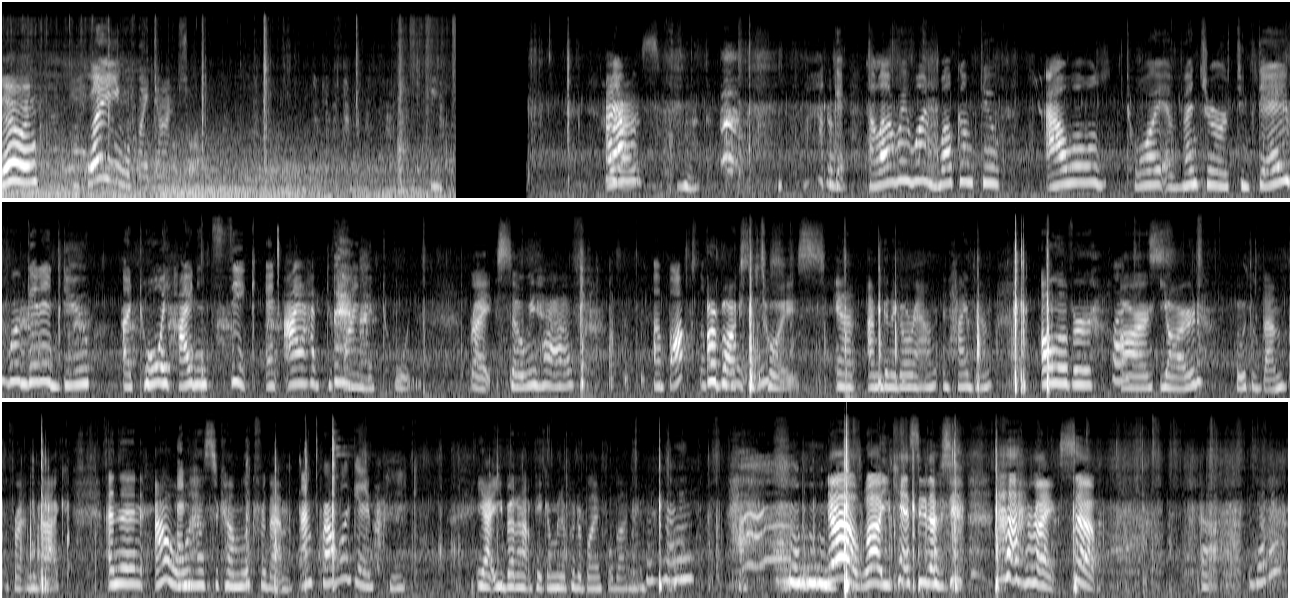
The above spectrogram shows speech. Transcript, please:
What you doing? I'm playing with my dinosaur. Hello. okay. Hello, everyone. Welcome to Owl's Toy Adventure. Today, we're gonna do a toy hide and seek, and I have to find the toy. Right, so we have A box of our box of toys. toys, and I'm gonna go around and hide them all over our yard, both of them, the front and the back. And then Owl And- has to come look for them. I'm probably gonna peek. Yeah, you better not peek. I'm gonna put a blindfold on you. Mm-hmm. No, well, you can't see those. right, so. Uh, is that it?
